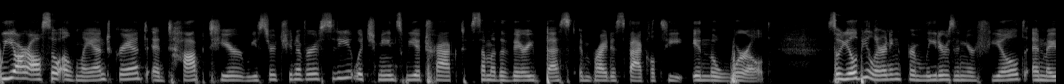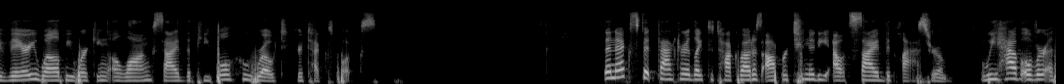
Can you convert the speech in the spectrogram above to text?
We are also a land grant and top tier research university, which means we attract some of the very best and brightest faculty in the world. So you'll be learning from leaders in your field and may very well be working alongside the people who wrote your textbooks. The next fit factor I'd like to talk about is opportunity outside the classroom. We have over a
